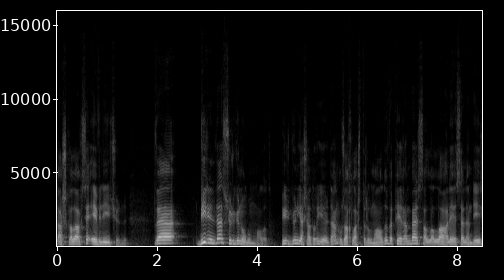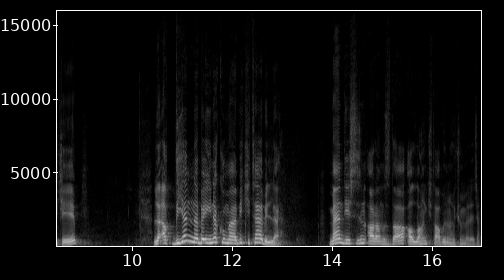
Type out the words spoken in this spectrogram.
Daşqalaq isə evliyi üçündür. Və bir ildə sürgün olunmalıdır. Bir gün yaşadığı yerdən uzaqlaşdırılmalıdır və Peyğəmbər sallallahu əleyhi və səlləm deyir ki: "La'aqdiyenne beynekuma bi kitabillah." Mən deyir sizin aranızda Allahın kitabı ilə hökm verəcəm.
